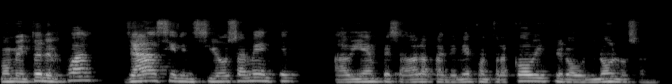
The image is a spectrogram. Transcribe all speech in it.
momento en el cual ya silenciosamente había empezado la pandemia contra COVID, pero aún no lo sabía.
